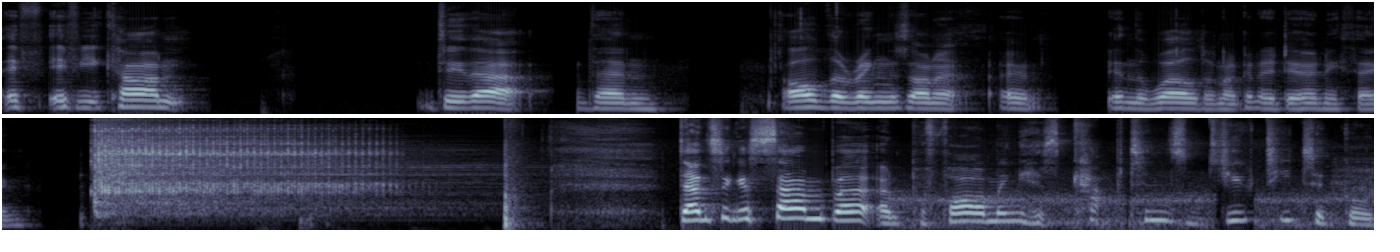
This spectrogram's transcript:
if if you can't do that, then all the rings on it are, in the world are not going to do anything. Dancing a samba and performing his captain's duty to go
